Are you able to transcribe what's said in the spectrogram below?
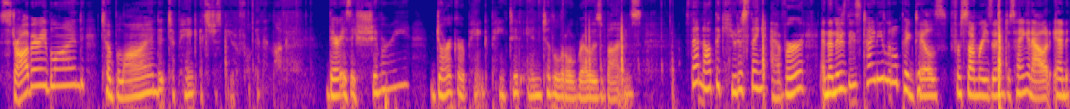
strawberry blonde to blonde to pink, it's just beautiful. And then look, there is a shimmery, darker pink painted into the little rose buns that not the cutest thing ever? And then there's these tiny little pigtails for some reason just hanging out and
